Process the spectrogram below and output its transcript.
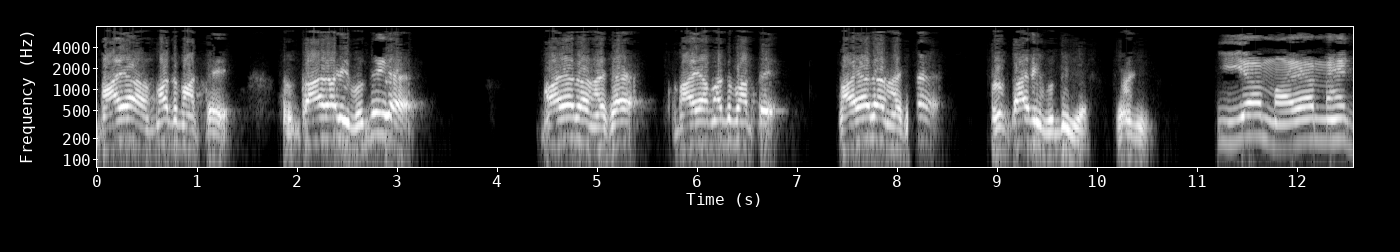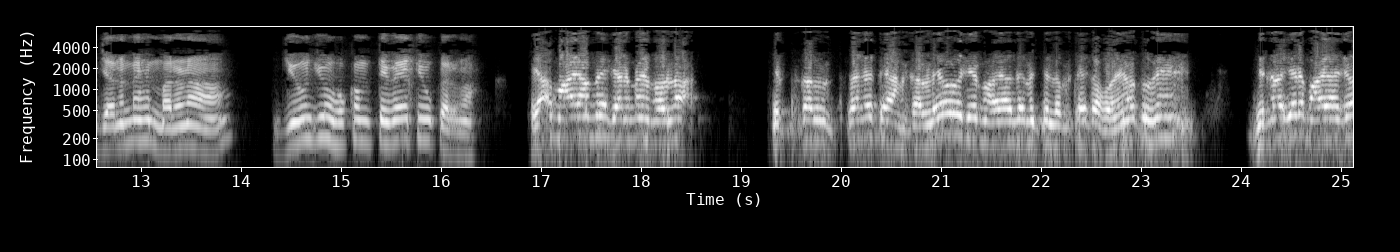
ਮਾਇਆ ਮਦ ਮਾਤੇ ਸਰਕਾਰ ਵਾਲੀ ਬੁੱਧੀ ਹੈ। ਮਾਇਆ ਦਾ ਨਸ਼ਾ ਮਾਇਆ ਮਦ ਮਾਤੇ ਮਾਇਆ ਦਾ ਨਸ਼ਾ ਸਰਕਾਰੀ ਬੁੱਧੀ ਹੈ। ਹਾਂਜੀ ਈਆ ਮਾਇਆ ਮਹਿ ਜਨਮਹਿ ਮਰਣਾ ਜਿਉ ਜਿਉ ਹੁਕਮ ਤਿਵੇਂ ਤਿਉ ਕਰਨਾ। ਯਾ ਮਾਇਆ ਮੇ ਜਨਮੇ ਮਰਨਾ ਇੱਕ ਗੱਲ ਕਹਿੰਦੇ ਧਿਆਨ ਕਰ ਲਿਓ, ਜੇ ਮਾਇਆ ਦੇ ਵਿੱਚ ਲਪਟੇ ਤਾਂ ਹੋਏ ਹੋ ਤੁਸੀਂ। ਜਿੰਨਾ ਜਿਹੜਾ ਮਾਇਆ ਜੋ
